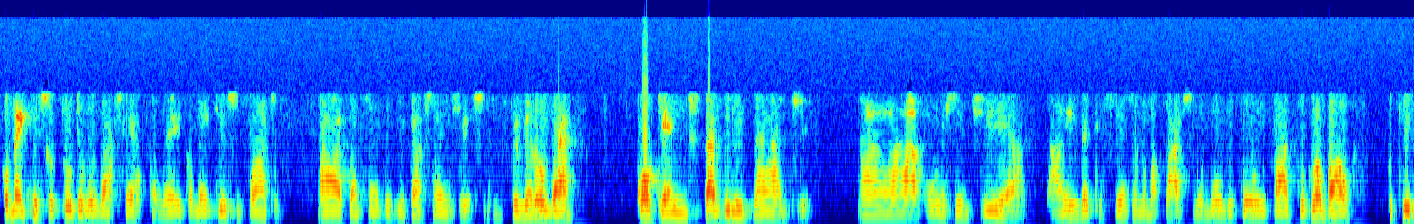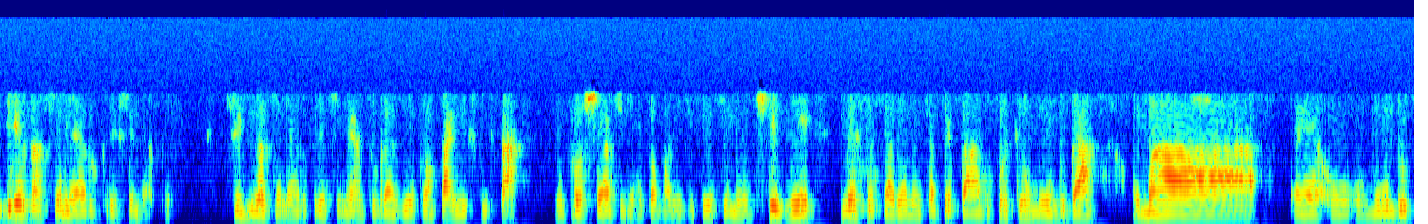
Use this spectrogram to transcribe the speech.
Como é que isso tudo nos afeta, né? E como é que isso pode, ah, quais são as implicações disso? Em primeiro lugar, qualquer instabilidade ah, hoje em dia, ainda que seja numa parte do mundo, tem um impacto global, porque desacelera o crescimento. Se desacelera o crescimento, o Brasil, que é um país que está em processo de retomada de crescimento, se vê necessariamente afetado, porque o mundo dá uma. É, o, o, mundo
